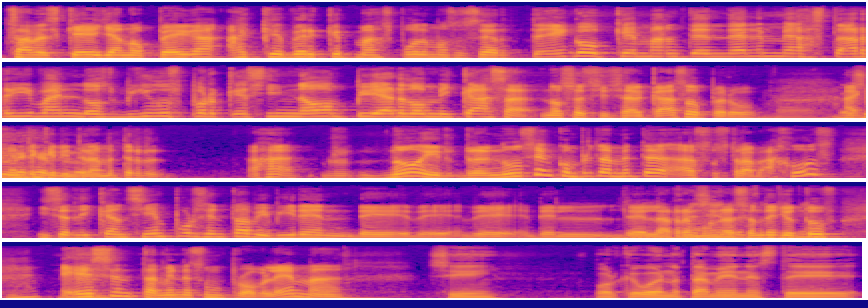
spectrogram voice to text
¿Sabes qué? Ya no pega, hay que ver qué más podemos hacer. Tengo que mantenerme hasta arriba en los views porque si no pierdo mi casa. No sé si sea el caso, pero Ah, hay gente que literalmente... Ajá, no, y renuncian completamente a sus trabajos y se dedican 100% a vivir en, de, de, de, de De la remuneración de. YouTube. Ese también es un problema. Sí, porque bueno, también este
